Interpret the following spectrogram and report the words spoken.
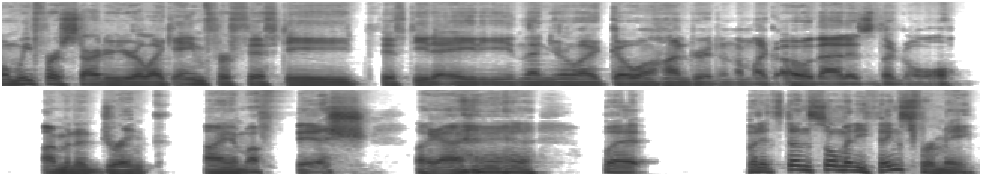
when we first started, you're like aim for 50, 50 to 80, and then you're like go 100, and I'm like, oh, that is the goal. I'm gonna drink. I am a fish. Like I, but but it's done so many things for me.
